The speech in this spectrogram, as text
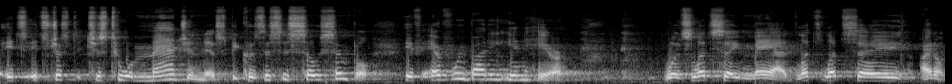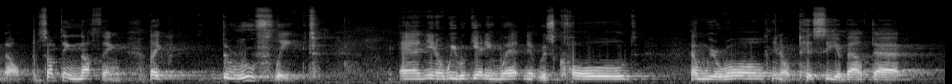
It's, it's just, just to imagine this because this is so simple. If everybody in here was, let's say, mad. Let's, let's say, I don't know, something nothing, like the roof leaked. And, you know, we were getting wet and it was cold, and we were all, you know, pissy about that.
